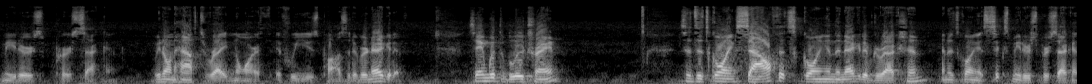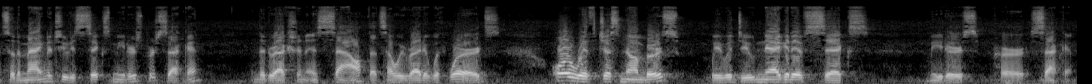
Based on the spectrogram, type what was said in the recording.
meters per second. We don't have to write north if we use positive or negative. Same with the blue train. Since it's going south, it's going in the negative direction, and it's going at 6 meters per second, so the magnitude is 6 meters per second, and the direction is south. That's how we write it with words. Or with just numbers, we would do negative 6 meters per second.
